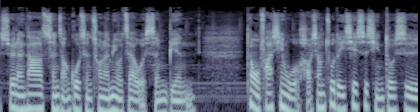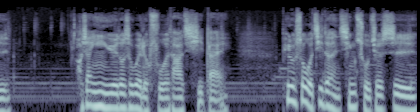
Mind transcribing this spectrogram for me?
虽然他成长过程从来没有在我身边，但我发现我好像做的一切事情都是，好像隐隐约约都是为了符合他的期待。譬如说，我记得很清楚，就是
